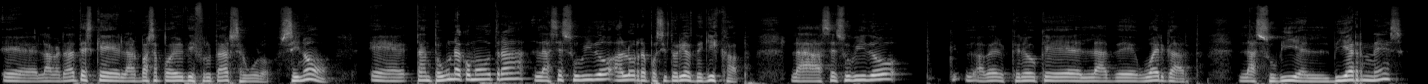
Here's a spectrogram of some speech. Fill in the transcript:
Eh, la verdad es que las vas a poder disfrutar seguro. Si no, eh, tanto una como otra las he subido a los repositorios de GitHub. Las he subido, a ver, creo que la de WireGuard la subí el viernes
